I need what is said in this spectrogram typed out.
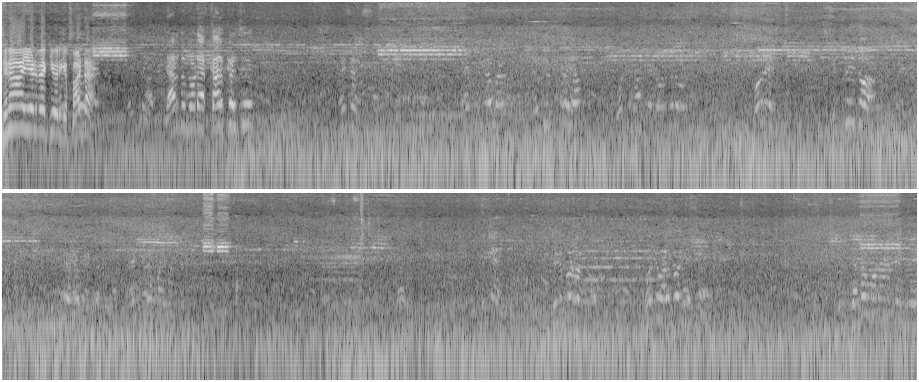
ದಿನ ಹೇಳ್ಬೇಕು ಇವರಿಗೆ ಪಾಠ. ಯಾರ್ದು ನೋಡಿ ಆ ಕಾರ್ ಕಳಿಸಿ. ಜನ ಓಡಾಡ್ತಾ ಇದ್ರಿ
